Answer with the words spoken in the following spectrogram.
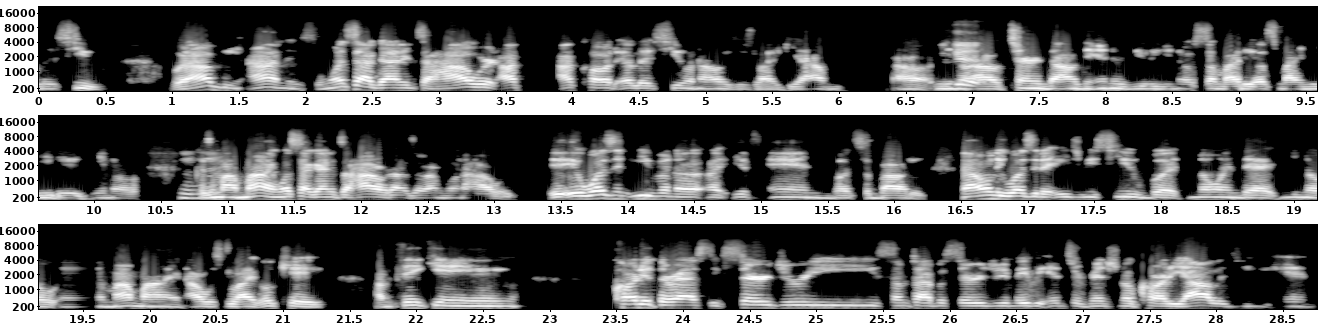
LSU. But I'll be honest, once I got into Howard, I I called LSU and I was just like, yeah, I'm, you know, I'll turn down the interview. You know, somebody else might need it. You know, because mm-hmm. in my mind, once I got into Howard, I was like, I'm going to Howard. It, it wasn't even a, a, if and buts about it. Not only was it a HBCU, but knowing that, you know, in, in my mind, I was like, okay, I'm thinking cardiothoracic surgery, some type of surgery, maybe interventional cardiology. And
